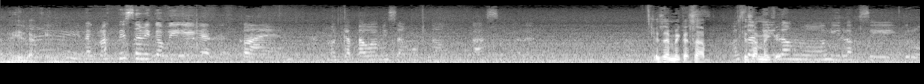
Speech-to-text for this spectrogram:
ano hilaki? Nag-practice na mi gabi ingat. Kain. Magkatawa mi sa mong ng kaso. Kasi may kasab kasi may lang mo hilak si Gro.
